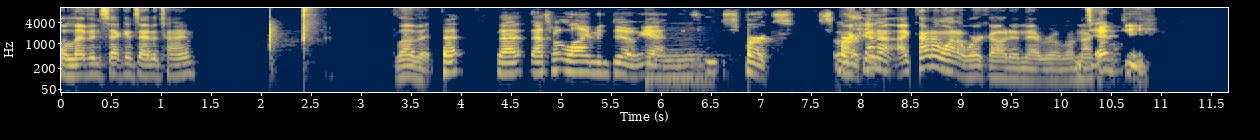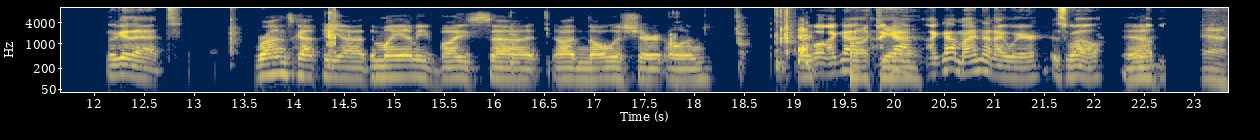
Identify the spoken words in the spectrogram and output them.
11 seconds at a time. Love it. That that that's what linemen do. Yeah, spurts. I Spurts. kind of I kind of want to work out in that room. I'm not. It's gonna- empty. Look at that. Ron's got the uh, the Miami Vice uh, uh, NOLA shirt on. Well, I got Fuck I yeah. got I got mine that I wear as well. Yeah, Yeah,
